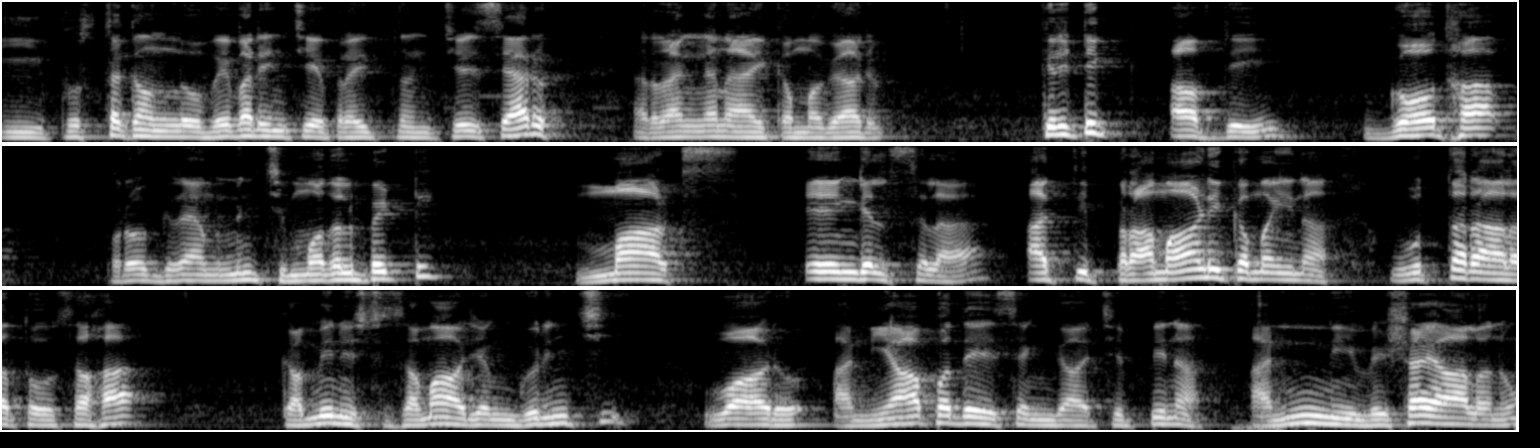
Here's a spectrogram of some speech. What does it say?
ఈ పుస్తకంలో వివరించే ప్రయత్నం చేశారు రంగనాయకమ్మ గారు. Critique of the Gotha programme నుంచి మొదలుపెట్టి మార్క్స్ ఏంగెల్స్ల అతి ప్రామాణికమైన ఉత్తరాలతో సహా కమ్యూనిస్టు సమాజం గురించి వారు అన్యాపదేశంగా చెప్పిన అన్ని విషయాలను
